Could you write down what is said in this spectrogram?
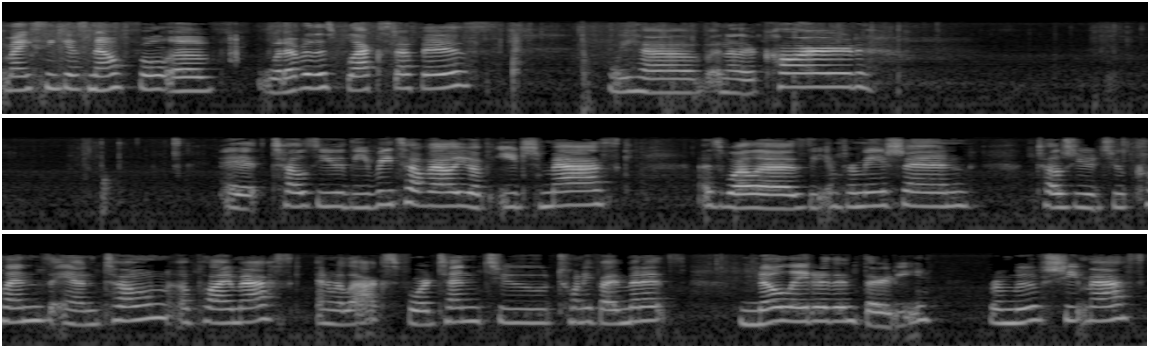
My sink is now full of whatever this black stuff is. We have another card. It tells you the retail value of each mask as well as the information tells you to cleanse and tone, apply mask, and relax for 10 to 25 minutes, no later than 30. Remove sheet mask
